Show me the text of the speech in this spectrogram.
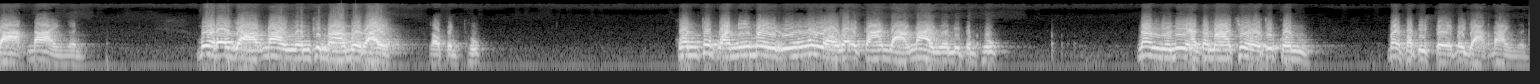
อยากได้เงิน เมื่อเราอยากได้เงินขึ้นมาเมื่อไรเราเป็นทุกข์คนทุกวันนี้ไม่รู้หรอกว่าการอยากได้เงินนี่เป็นทุกข์ นั่งอยู่นี่อาตมาเชื่อว่าทุกคนไม่ปฏิเสธว่าอยากได้เงิน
